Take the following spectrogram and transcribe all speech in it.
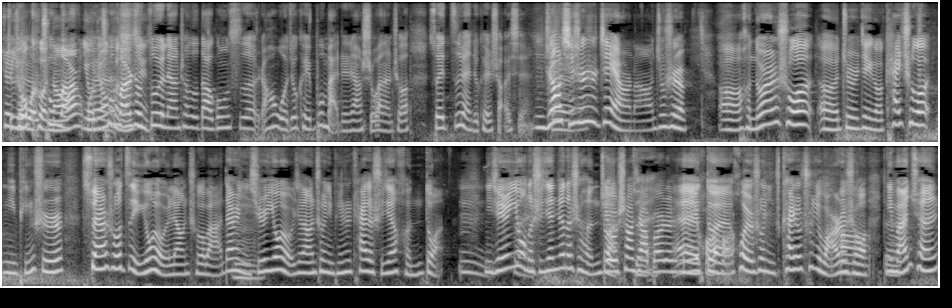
就就是我有可能我出门就租一辆车子到公司，然后我就可以不买这辆十万的车，所以资源就可以少一些。你知道，其实是这样的啊，就是，呃，很多人说，呃，就是这个开车，你平时虽然说自己拥有一辆车吧，但是你嗯其实拥有这辆车，你平时开的时间很短，嗯，你其实用的时间真的是很久，就上下班的那哎，一会对，或者说你开车出去玩的时候，哦你完全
